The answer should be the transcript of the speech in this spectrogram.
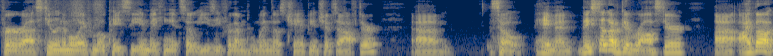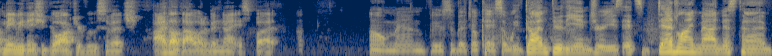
for uh, stealing him away from OKC and making it so easy for them to win those championships after. Um, so, hey, man, they still got a good roster. Uh, I thought maybe they should go after Vucevic. I thought that would have been nice, but Oh man, Vucevic. Okay, so we've gotten through the injuries. It's deadline madness time.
